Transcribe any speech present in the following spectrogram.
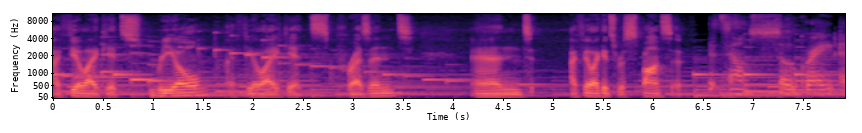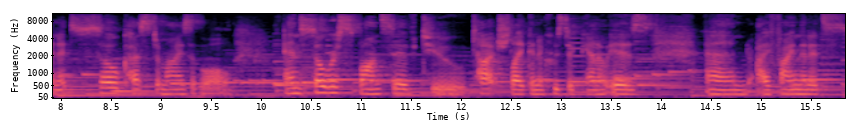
I feel like it's real, I feel like it's present, and I feel like it's responsive. It sounds so great and it's so customizable and so responsive to touch like an acoustic piano is. And I find that it's,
